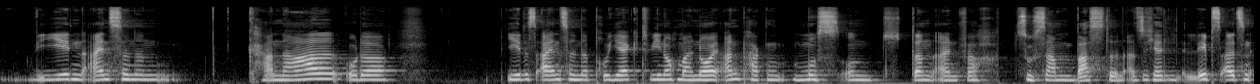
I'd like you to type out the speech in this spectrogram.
wie jeden einzelnen Kanal oder jedes einzelne Projekt wie nochmal neu anpacken muss und dann einfach zusammen basteln. Also ich erlebe es als ein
